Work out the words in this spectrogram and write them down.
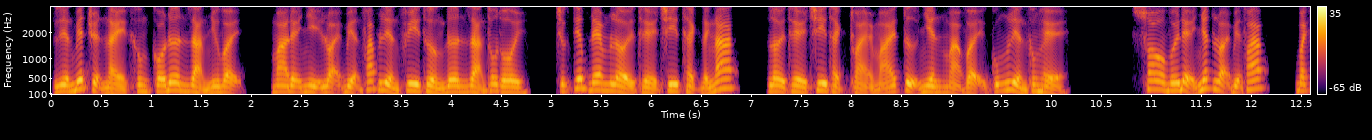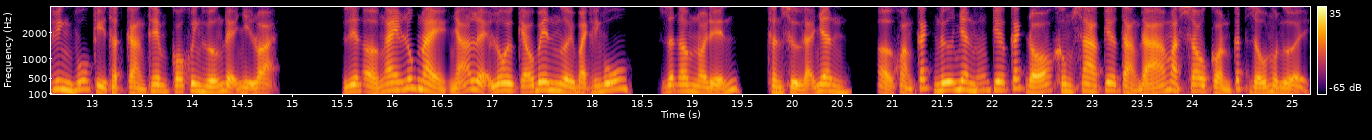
liền biết chuyện này không có đơn giản như vậy, mà đệ nhị loại biện pháp liền phi thường đơn giản thôi thôi, trực tiếp đem lời thể chi thạch đánh nát, lời thể chi thạch thoải mái tự nhiên mà vậy cũng liền không hề. So với đệ nhất loại biện pháp, Bạch Hinh Vũ kỳ thật càng thêm có khuynh hướng đệ nhị loại. Liên ở ngay lúc này nhã lệ lôi kéo bên người Bạch Hinh Vũ, dẫn âm nói đến, thần sử đại nhân, ở khoảng cách nữ nhân kia cách đó không xa kia tảng đá mặt sau còn cất giấu một người.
